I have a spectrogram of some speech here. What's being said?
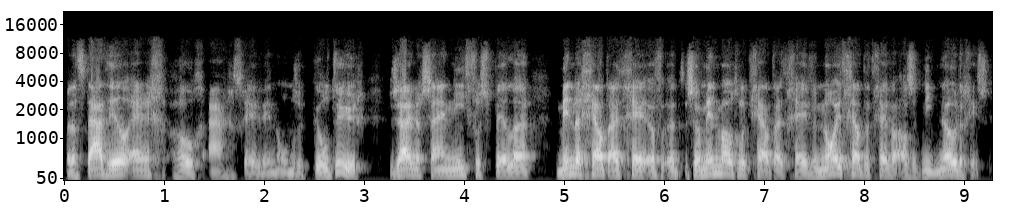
Maar dat staat heel erg hoog aangeschreven in onze cultuur. Zuinig zijn, niet verspillen, minder geld uitgeven, of zo min mogelijk geld uitgeven, nooit geld uitgeven als het niet nodig is.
